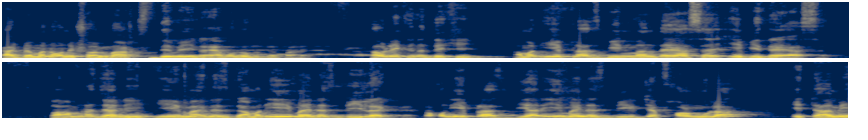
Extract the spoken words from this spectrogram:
কাটবে মানে অনেক সময় মার্কস দেবেই না, এমনও হতে পারে। তাহলে এখানে দেখি, আমার এ প্লাস বির মান দেয়া আছে এ বি দেয়া আছে। তো আমরা জানি এ মাইনাস বি আমার এ মাইনাস বি লাগবে। তখন এ প্লাস বি আর এ মাইনাস বির যে ফর্মুলা এটা আমি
